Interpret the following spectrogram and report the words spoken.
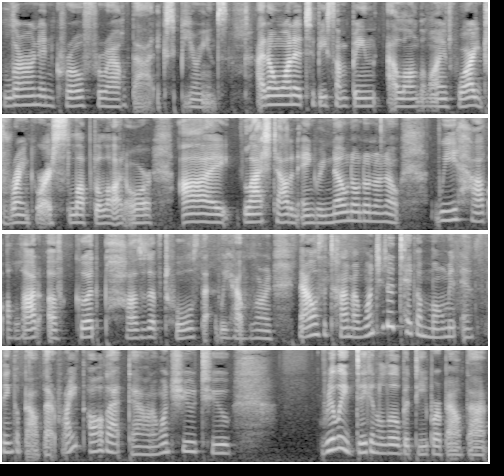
learn and grow throughout that experience. I don't want it to be something along the lines where I drank or I slept a lot or I lashed out and angry. No, no, no, no, no. We have a lot of good, positive tools that we have learned. Now is the time. I want you to take a moment and think about that. Write all that down. I want you to really digging a little bit deeper about that.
